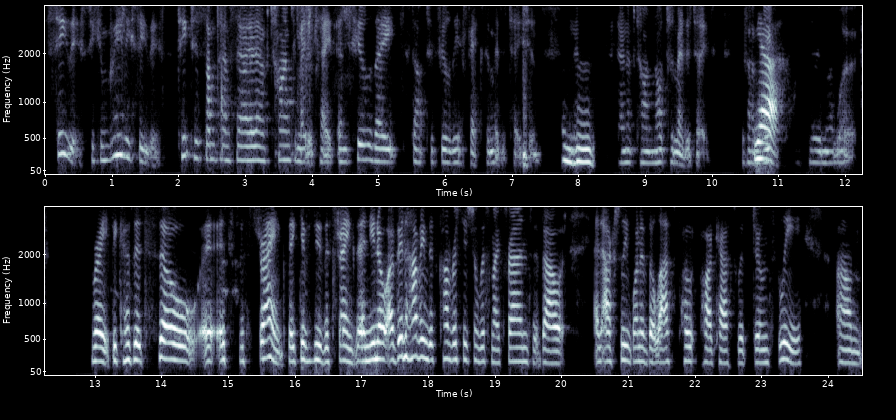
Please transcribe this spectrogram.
see this. You can really see this. Teachers sometimes say, I don't have time to meditate until they start to feel the effects of meditation. Mm-hmm. I don't have time not to meditate. If I'm yeah. Doing my work. Right, because it's so, it's the strength. It gives you the strength. And, you know, I've been having this conversation with my friends about, and actually one of the last po- podcasts with Joan Sleigh um,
